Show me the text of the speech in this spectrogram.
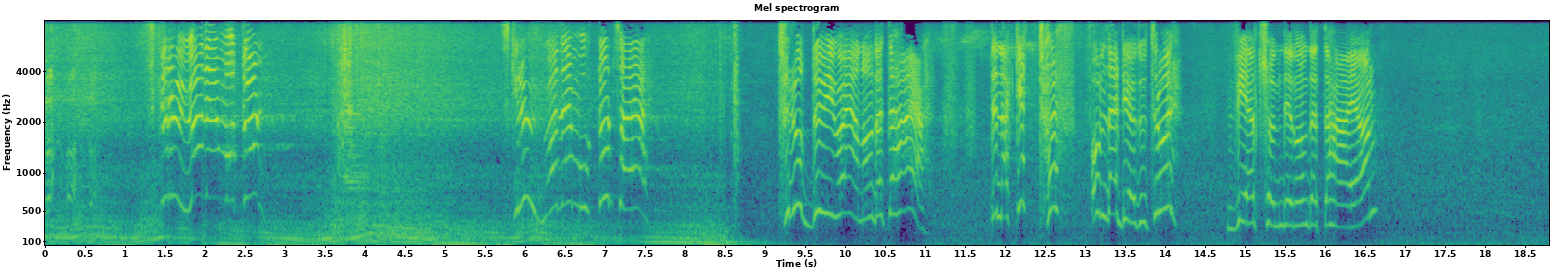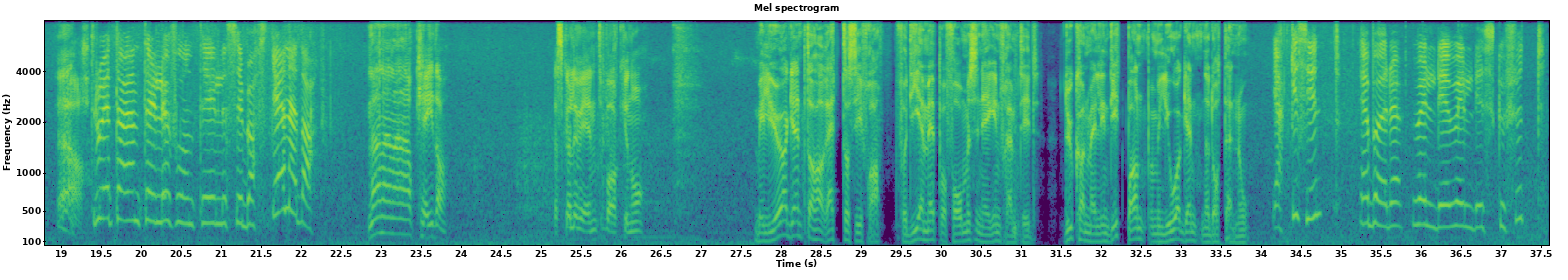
Skru av den motoren! Skru av den motoren, sa jeg. Trodde vi var enige om dette her, jeg. Den er ikke tøff, om det er det du tror. Vet sønnen din om dette her, Jan? Ja. Tror jeg tar en telefon til Sebastian, jeg, da. Nei, nei, nei, ok, da. Jeg skal levere den tilbake nå. Miljøagenter har rett til å si fra, for de er med på å forme sin egen fremtid. Du kan melde inn ditt barn på miljøagentene.no. Jeg er ikke sint. Jeg er bare veldig, veldig skuffet.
